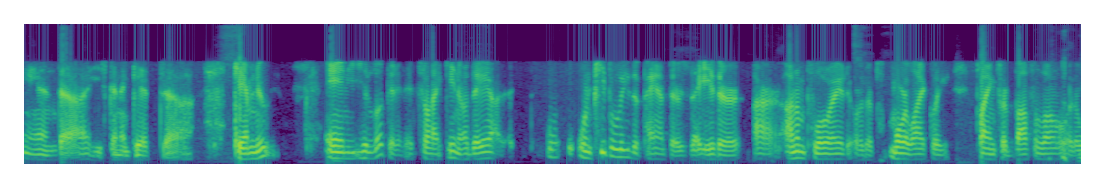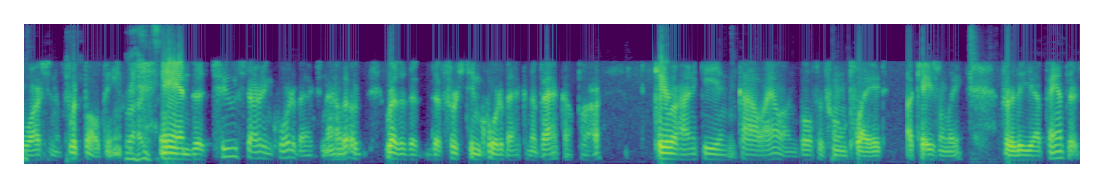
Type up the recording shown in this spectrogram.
and uh, he's going to get uh, Cam Newton. And you look at it, it's like you know they are. When people leave the Panthers, they either are unemployed or they're more likely playing for Buffalo or the Washington football team. Right. And the two starting quarterbacks now, rather the the first team quarterback and the backup are Taylor Heinicke and Kyle Allen, both of whom played occasionally for the uh, Panthers.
